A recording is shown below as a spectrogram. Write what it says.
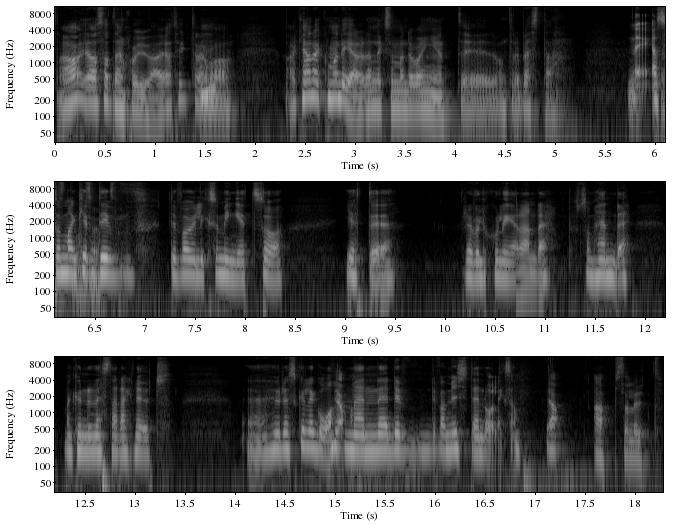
Ja, jag satte en sjua. Jag tyckte den Mm. var... Jag kan rekommendera den liksom, men det var inget, eh, det var inte det bästa. Nej, alltså man kan, det, det var ju liksom inget så jätterevolutionerande som hände. Man kunde nästan räkna ut hur det skulle gå, Ja. men eh, det, det var mysigt ändå liksom. Absolut.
